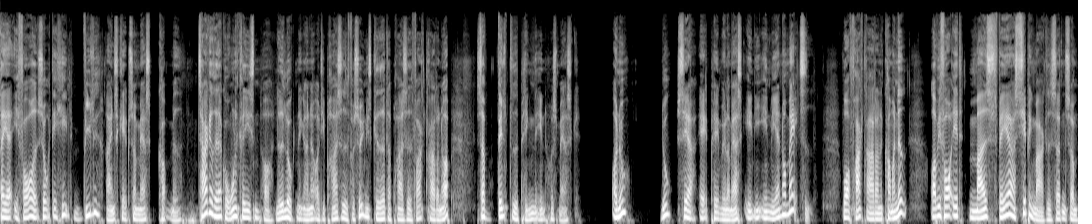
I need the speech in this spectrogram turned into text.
da jeg i foråret så det helt vilde regnskab, som Mærsk kom med. Takket være coronakrisen og nedlukningerne og de pressede forsyningskæder, der pressede fragtraterne op, så væltede pengene ind hos Mærsk. Og nu, nu ser AP Møller Mærsk ind i en mere normal tid, hvor fragtraterne kommer ned, og vi får et meget sværere shippingmarked, sådan som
